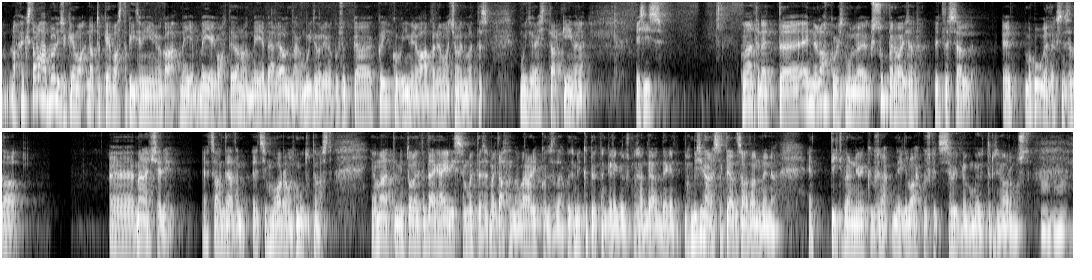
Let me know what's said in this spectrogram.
noh, eks ta vahepeal oli sihuke natuke ebastabiilsem inimene ka, meie, meie kohta ei olnud, meie peal ei olnud, aga muidu oli nagu sihuke kõikuv inimene vahepeal emotsioonide mõttes. muidu hästi tark inimene. ja siis ma mäletan, et enne lahkumist mulle üks supervisor ütles seal, et ma guugeldaksin seda Äh, mänedžeri, et saan teada, et siis mu arvamus muutub temast. ja ma mäletan, mind tol hetkel täiega häiris see mõte, sest ma ei tahtnud nagu ära rikkuda seda, kuidas ma ikka töötan kellegi juures, ma saan teada tegelikult, noh, mis iganes sealt teada saada on, onju. et tihtipeale on ju ikka, kui sa midagi loed kuskilt, siis see võib nagu mõjutada sinu arvamust mm. -hmm.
